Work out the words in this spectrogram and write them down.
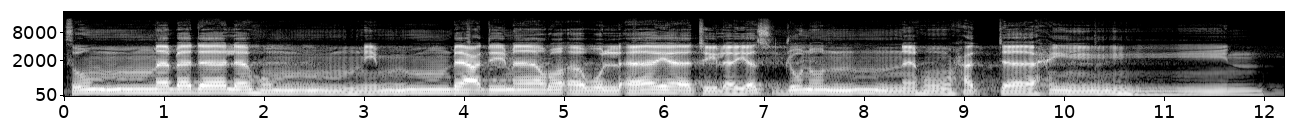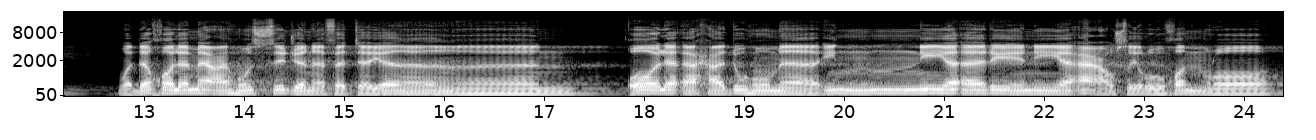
ثم بدا لهم من بعد ما رأوا الآيات ليسجننه حتى حين. ودخل معه السجن فتيان. قال أحدهما إني أريني أعصر خمرا.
